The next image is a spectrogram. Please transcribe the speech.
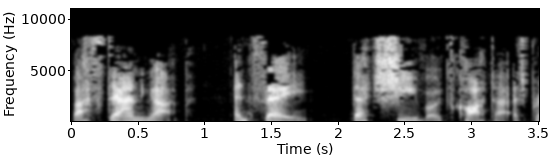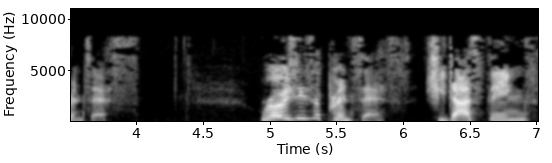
by standing up and saying that she votes Carter as princess. Rosie's a princess. She does things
